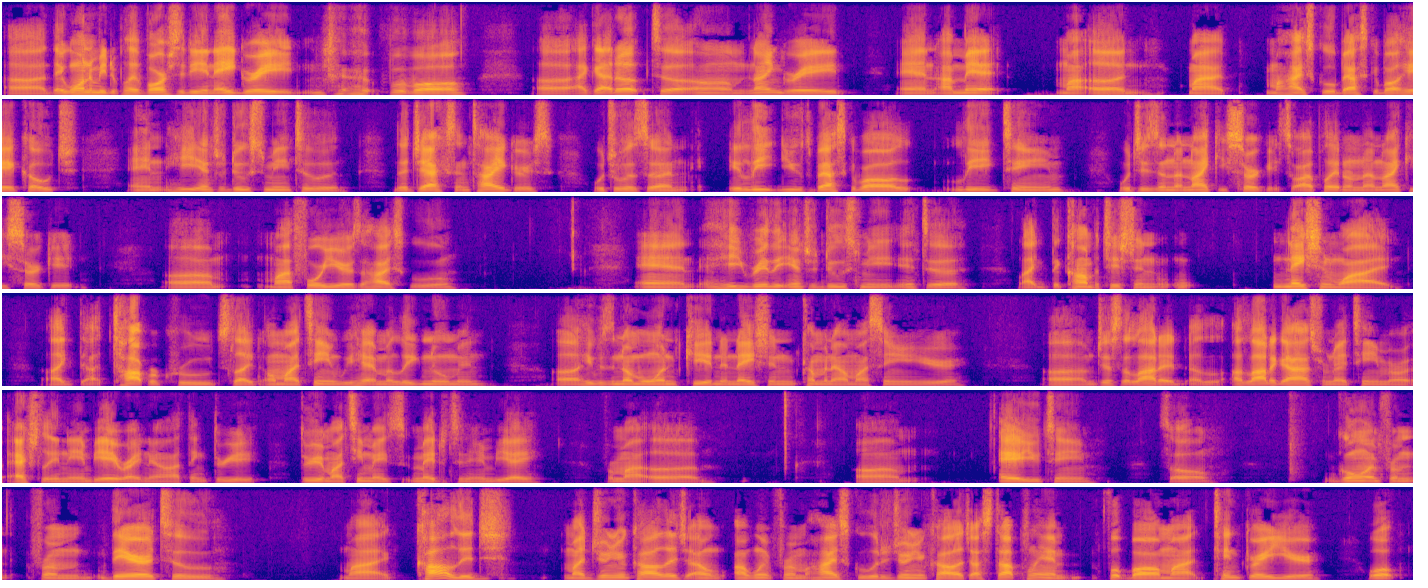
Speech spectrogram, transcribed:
Uh, they wanted me to play varsity in eighth grade football. Uh, I got up to um, ninth grade, and I met my uh, my my high school basketball head coach, and he introduced me to the Jackson Tigers, which was an elite youth basketball league team, which is in the Nike circuit. So I played on the Nike circuit um, my four years of high school, and he really introduced me into like the competition nationwide. Like the top recruits, like on my team, we had Malik Newman. Uh, he was the number one kid in the nation coming out my senior year. Um, just a lot of a, a, lot of guys from that team are actually in the NBA right now. I think three three of my teammates made it to the NBA from my uh um AAU team. So going from from there to my college, my junior college, I I went from high school to junior college. I stopped playing football my 10th grade year. Well,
